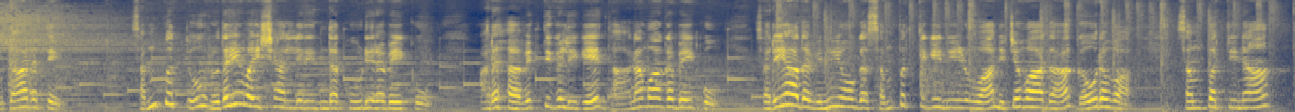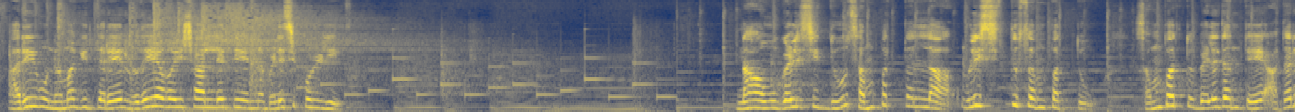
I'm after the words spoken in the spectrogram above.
ಉದಾರತೆ. ಸಂಪತ್ತು ಹೃದಯ ವೈಶಾಲ್ಯದಿಂದ ಕೂಡಿರಬೇಕು. ಅರ್ಹ ವ್ಯಕ್ತಿಗಳಿಗೆ ದಾನವಾಗಬೇಕು. ಸರಿಯಾದ ವಿನಿಯೋಗ ಸಂಪತ್ತಿಗೆ ನೀಡುವ ನಿಜವಾದ ಗೌರವ. ಸಂಪತ್ತಿನ ಅರಿವು ನಮಗಿದ್ದರೆ ಹೃದಯ ವೈಶಾಲ್ಯತೆಯನ್ನು ಬೆಳೆಸಿಕೊಳ್ಳಿ. ನಾವು ಗಳಿಸಿದ್ದು ಸಂಪತ್ತಲ್ಲ, ಉಳಿಸಿದ್ದು ಸಂಪತ್ತು. ಸಂಪತ್ತು ಬೆಳೆದಂತೆ ಅದರ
